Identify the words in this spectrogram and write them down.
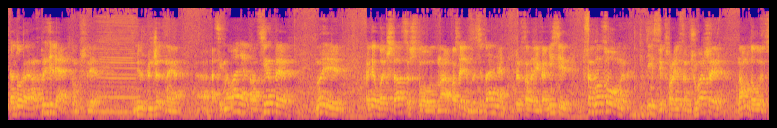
которая распределяет в том числе межбюджетные э, ассигнования, трансферты, ну и Хотел бы отчитаться, что на последнем заседании представления комиссии согласованных действиях с правительством Чувашии нам удалось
